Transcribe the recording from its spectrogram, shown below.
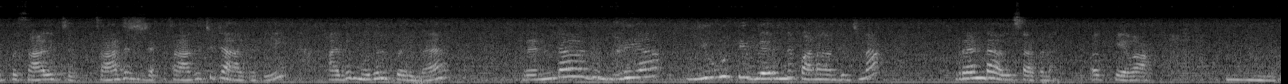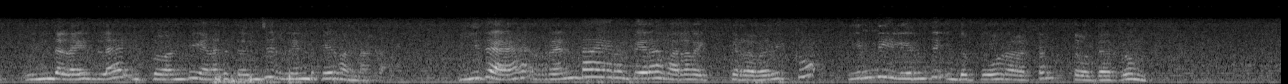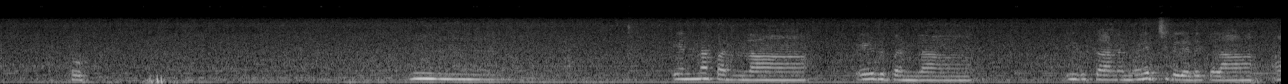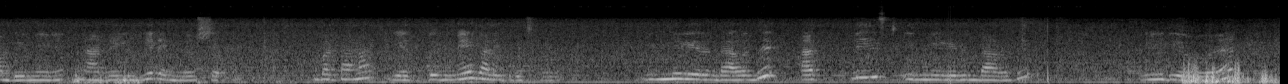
இப்போ சாதிச்சு சாதிச்சிட்டேன் சாதிச்சுட்டேன் ஆல்ரெடி அது முதல் பெருமை. ரெண்டாவது படியாக யூடியூப்லேருந்து பணம் வந்துச்சுன்னா ரெண்டாவது சாதனை. ஓகேவா இந்த லைவில் இப்போ வந்து எனக்கு தெரிஞ்சு ரெண்டு பேர் வந்தாங்க. இதை ரெண்டாயிரம் பேரை வர வைக்கிற வரைக்கும் இந்தியிலிருந்து இந்த போராட்டம் தொடரும். என்ன பண்ணலாம்? ஏது பண்ணலாம்? இதுக்கான முயற்சிகள் எடுக்கலாம் அப்படின்னு நிறைய டைம் பட் ஆனால் எதுவுமே கடைபிடிச்சிக்கல. இன்னிலிருந்தாவது அட்லீஸ்ட் இன்னிலிருந்தாவது வீடியோவை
